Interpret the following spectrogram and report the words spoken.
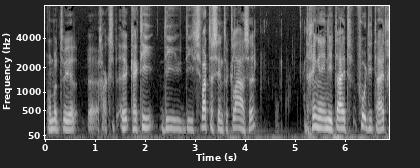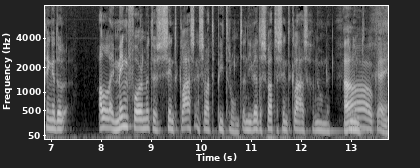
om het weer uh, geaccepteerd... kijk, die, die, die zwarte Sinterklaasen... Er gingen in die tijd, voor die tijd, gingen er allerlei mengvormen tussen Sinterklaas en Zwarte Piet rond. En die werden Zwarte Sinterklaas genoemd. Oh, oké. Ja,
